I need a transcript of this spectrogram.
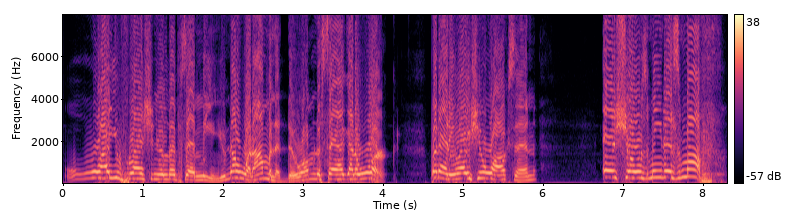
Why you flashing your lips at me? You know what I'm gonna do? I'm gonna say I gotta work. But anyway, she walks in and shows me this muff.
